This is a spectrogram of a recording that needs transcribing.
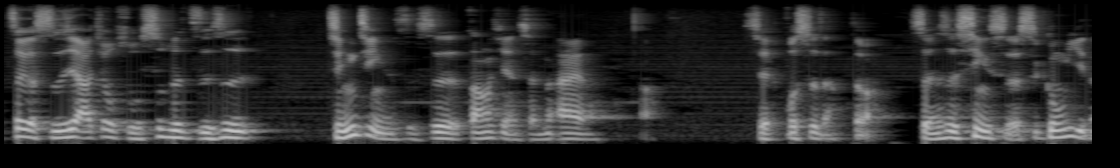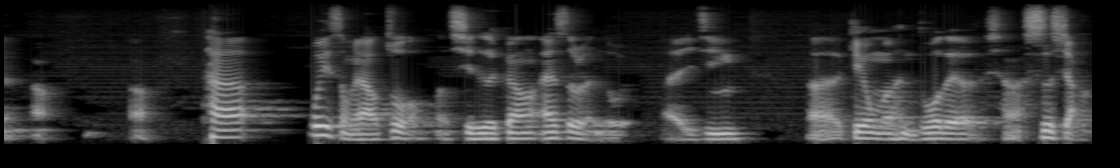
这个十字架救赎是不是只是仅仅只是彰显神的爱呢？啊，是不是的，对吧？神是信实的，是公义的啊啊，他。为什么要做？其实刚刚安瑟伦都呃已经呃给我们很多的想思想。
